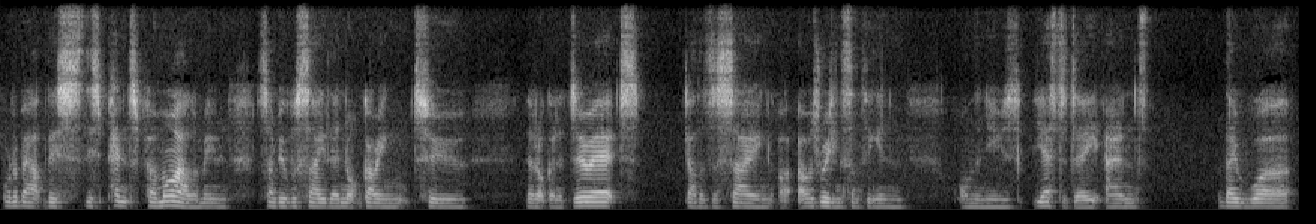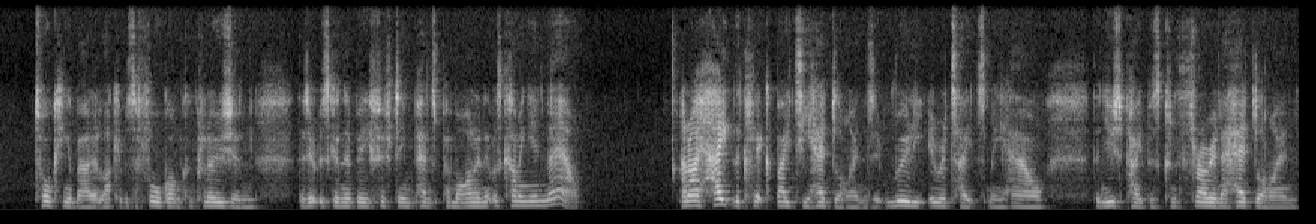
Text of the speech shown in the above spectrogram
what about this this pence per mile? I mean, some people say they're not going to they're not going to do it. Others are saying I, I was reading something in on the news yesterday, and they were talking about it like it was a foregone conclusion that it was going to be 15 pence per mile and it was coming in now. And I hate the clickbaity headlines. It really irritates me how the newspapers can throw in a headline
